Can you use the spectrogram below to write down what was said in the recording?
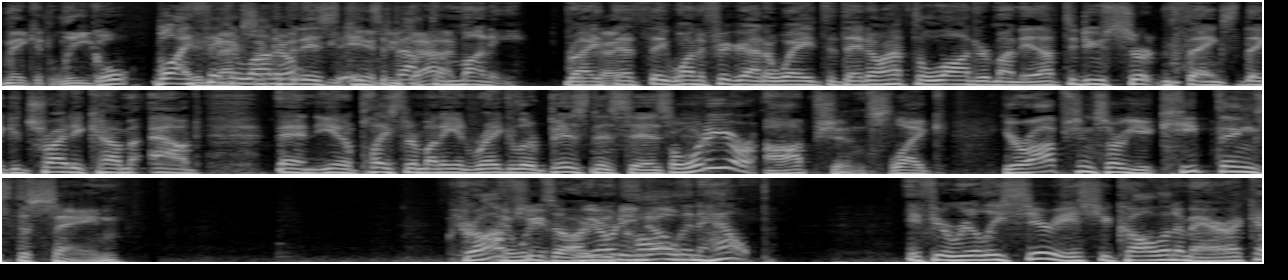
make it legal? Well, I in think a lot of it is it's about the money, right? Okay. That they want to figure out a way that they don't have to launder money. They don't have to do certain things. They can try to come out and you know place their money in regular businesses. But what are your options? Like your options are you keep things the same. Your And we- options are we you already call know- in help. If you're really serious, you call in America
